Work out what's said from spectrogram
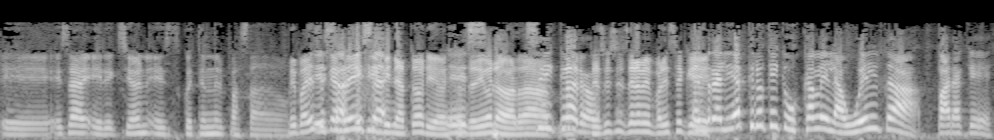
Eh, esa erección es cuestión del pasado. Me parece que es re esa- discriminatorio esto, es- te digo la verdad. Sí, claro. Te soy sincera, me parece que... En realidad creo que hay que buscarle la vuelta para que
